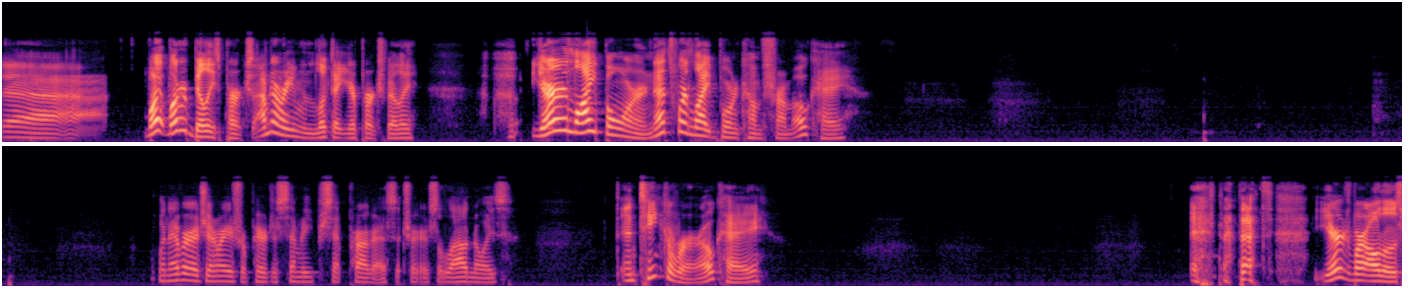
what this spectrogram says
Uh, what what are Billy's perks? I've never even looked at your perks, Billy. You're Lightborn. That's where Lightborn comes from. Okay. Whenever a generator is repaired to 70% progress, it triggers a loud noise. And Tinkerer, okay. That's you're where all those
